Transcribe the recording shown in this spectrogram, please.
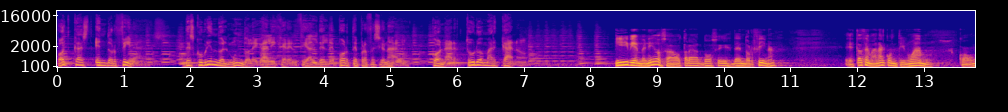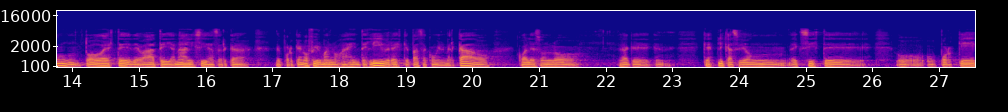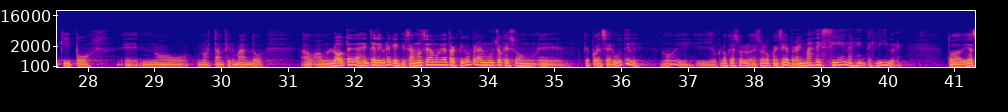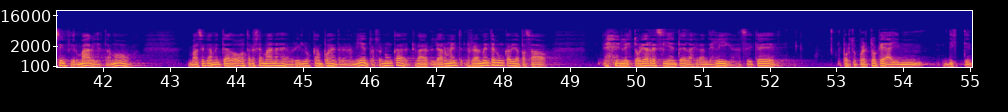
Podcast Endorfinas. Descubriendo el mundo legal y gerencial del deporte profesional con Arturo Marcano. Y bienvenidos a otra dosis de endorfina. Esta semana continuamos con todo este debate y análisis acerca de por qué no firman los agentes libres, qué pasa con el mercado, cuáles son los, o sea, qué, qué, explicación existe o, por qué equipos eh, no, no, están firmando a, un lote de agentes libres que quizás no sea muy atractivo, pero hay muchos que son eh, que pueden ser útiles, ¿no? Y, yo creo que eso, eso lo coincide, pero hay más de 100 agentes libres todavía sin firmar y estamos básicamente a dos o tres semanas de abrir los campos de entrenamiento. Eso nunca, realmente, realmente nunca había pasado en la historia reciente de las grandes ligas. Así que, por supuesto que hay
